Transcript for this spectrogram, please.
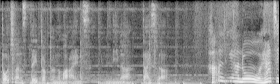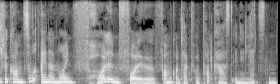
Deutschlands Date Doktor Nummer 1, Nina Deißler. Hallo, herzlich willkommen zu einer neuen vollen Folge vom Kontaktvoll Podcast. In den letzten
